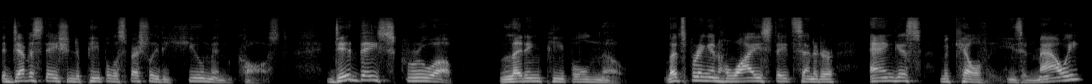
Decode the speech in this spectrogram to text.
the devastation to people, especially the human cost. Did they screw up letting people know? Let's bring in Hawaii State Senator Angus McKelvey. He's in Maui.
